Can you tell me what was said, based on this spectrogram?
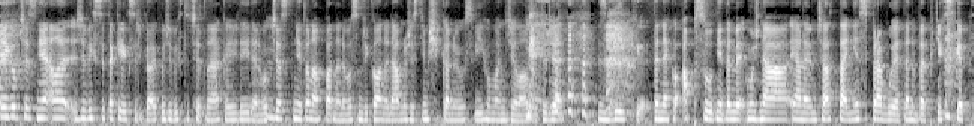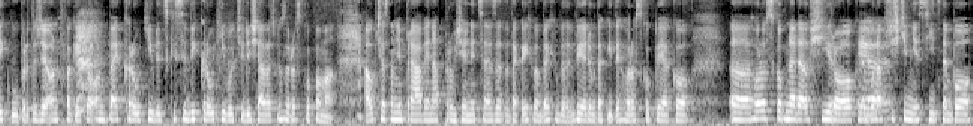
jako přesně, ale že bych si taky, jak jsi říkala, jako že bych to četla nějak každý den. Občas mm. mě to napadne, nebo jsem říkala nedávno, že s tím šikanuju svého manžela, protože Zbík, ten jako absolutně, ten mi možná, já nevím, třeba tajně spravuje ten web těch skeptiků, protože on fakt jako, on pé kroutí, vždycky si vykroutí oči, když já začnu s horoskopama. A občas na mě právě na proženy.cz a takových webech vyjedou taky ty horoskopy jako uh, horoskop na další rok, nebo na příští měsíc, nebo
